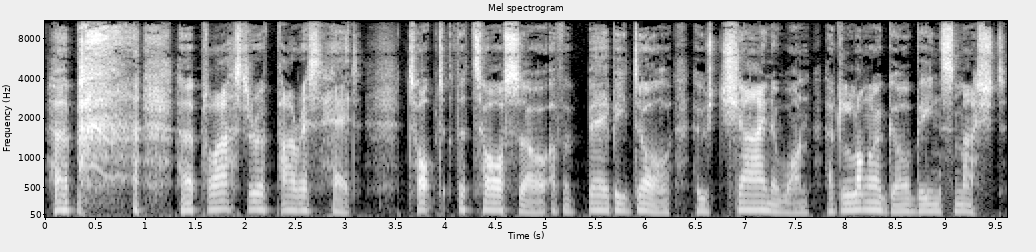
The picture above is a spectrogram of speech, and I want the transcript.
her. her plaster of Paris head topped the torso of a baby doll whose china one had long ago been smashed.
